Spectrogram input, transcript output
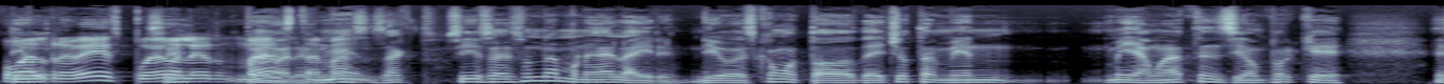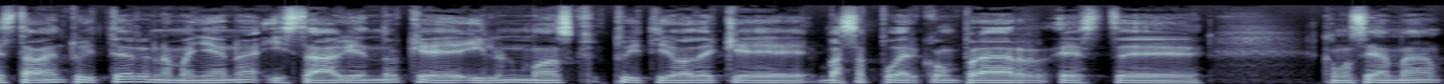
O al revés, puede valer más también. Más, exacto. Sí, o sea, es una moneda del aire. Digo, es como todo. De hecho, también me llamó la atención porque estaba en Twitter en la mañana y estaba viendo que Elon Musk tuiteó de que vas a poder comprar este. ¿Cómo se llama?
